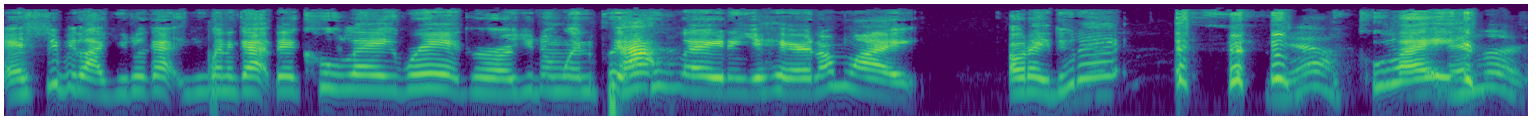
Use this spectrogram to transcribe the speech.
And she'd be like, You got you went and got that Kool-Aid red girl, you don't want to put ah. Kool-Aid in your hair. And I'm like, Oh, they do that? Yeah. Kool-Aid. And look,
